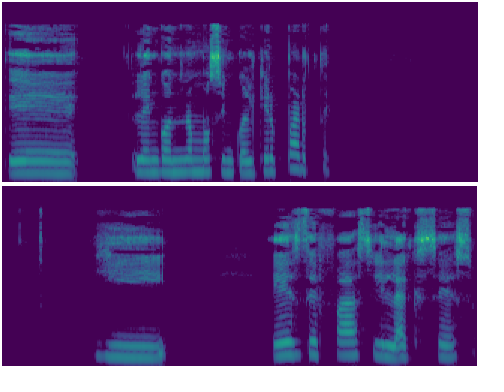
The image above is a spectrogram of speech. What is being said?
que la encontramos en cualquier parte y es de fácil acceso.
